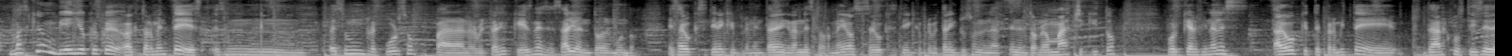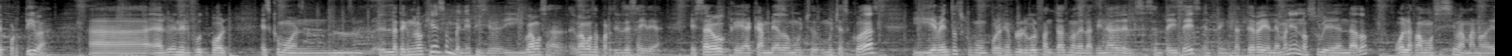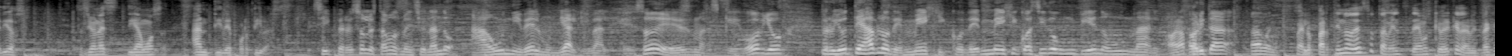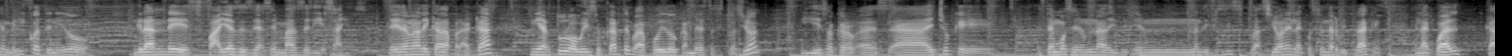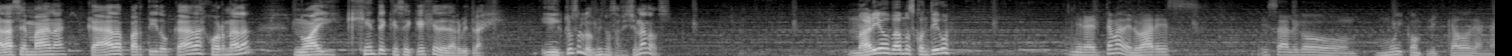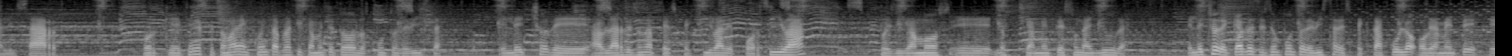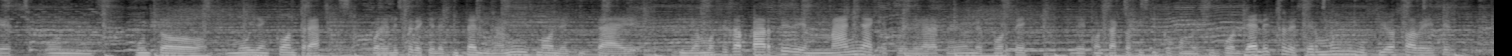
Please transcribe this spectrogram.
Más que un bien, yo creo que actualmente es, es, un, es un recurso para el arbitraje que es necesario en todo el mundo. Es algo que se tiene que implementar en grandes torneos, es algo que se tiene que implementar incluso en, la- en el torneo más chiquito, porque al final es algo que te permite dar justicia deportiva en el fútbol. Es como la tecnología es un beneficio y vamos a, vamos a partir de esa idea. Es algo que ha cambiado mucho, muchas cosas y eventos como por ejemplo el gol fantasma de la final del 66 entre Inglaterra y Alemania no se hubieran dado o la famosísima mano de Dios. Situaciones, digamos, antideportivas. Sí, pero eso lo estamos mencionando a un nivel mundial. Y vale, eso es más que obvio. Pero yo te hablo de México. De México ha sido un bien o un mal. Ahora, Ahorita. Ah, bueno. Bueno, sí. partiendo de esto, también tenemos que ver que el arbitraje en México ha tenido grandes fallas desde hace más de 10 años. De una década para acá, ni Arturo Vircio Carter ha podido cambiar esta situación y eso ha hecho que estemos en una, en una difícil situación en la cuestión de arbitraje, en la cual cada semana, cada partido, cada jornada, no hay gente que se queje del arbitraje, e incluso los mismos aficionados. Mario, vamos contigo. Mira, el tema del VAR es, es algo muy complicado de analizar porque tienes que tomar en cuenta prácticamente todos los puntos de vista. El hecho de hablar desde una perspectiva deportiva, pues digamos, eh, lógicamente es una ayuda. El hecho de que hables desde un punto de vista de espectáculo, obviamente es un punto muy en contra por el hecho de que le quita el dinamismo, le quita, eh, digamos, esa parte de maña que puede llegar a tener un deporte de contacto físico como el fútbol. Ya el hecho de ser muy minucioso a veces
